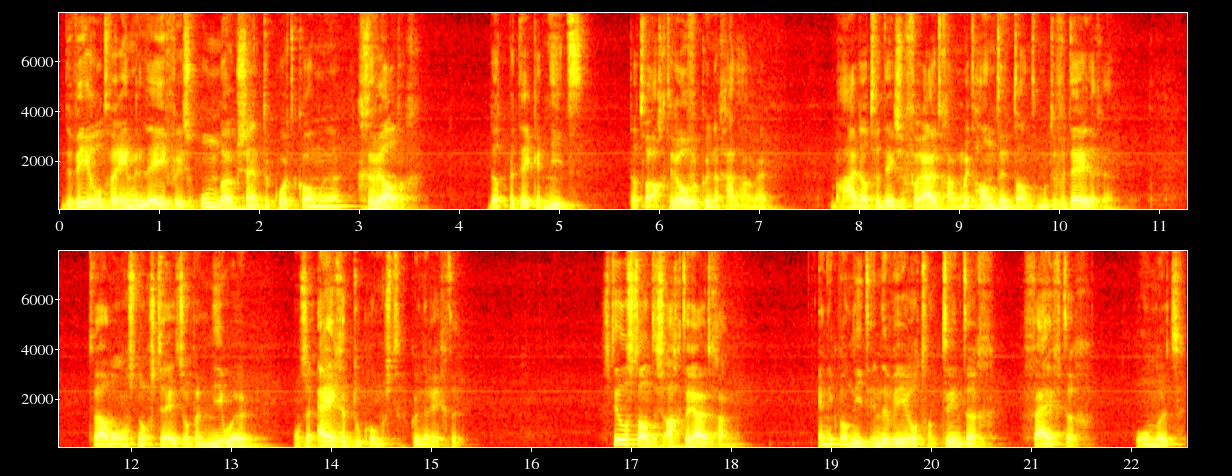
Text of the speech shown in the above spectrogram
De wereld waarin we leven is ondanks zijn tekortkomingen geweldig. Dat betekent niet dat we achterover kunnen gaan hangen, maar dat we deze vooruitgang met hand en tand moeten verdedigen. Terwijl we ons nog steeds op een nieuwe, onze eigen toekomst kunnen richten. Stilstand is achteruitgang. En ik wil niet in de wereld van 20, 50, 100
